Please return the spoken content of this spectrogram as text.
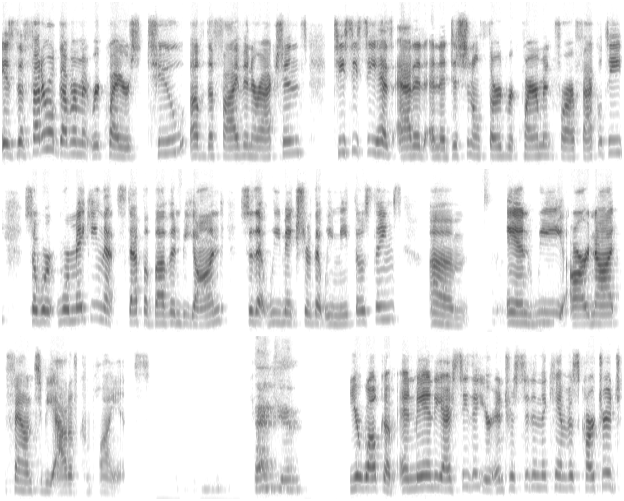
is the federal government requires two of the five interactions tcc has added an additional third requirement for our faculty so we're, we're making that step above and beyond so that we make sure that we meet those things um, and we are not found to be out of compliance Thank you. You're welcome. And Mandy, I see that you're interested in the Canvas cartridge.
